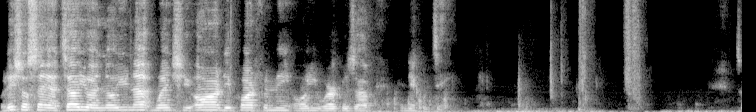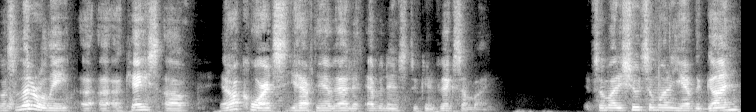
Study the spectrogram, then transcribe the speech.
But he shall say, I tell you, I know you not whence you are. Depart from me, all you workers of iniquity. So it's literally a, a, a case of, in our courts, you have to have evidence to convict somebody. If somebody shoots someone and you have the gun,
